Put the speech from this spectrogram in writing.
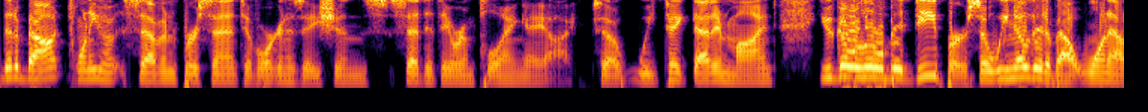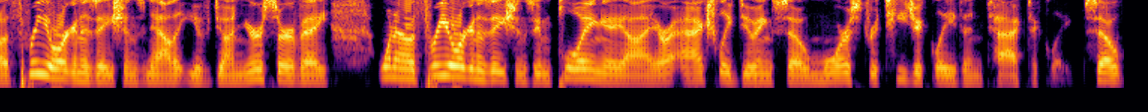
that about 27% of organizations said that they were employing AI. So we take that in mind. You go a little bit deeper. So we know that about one out of three organizations, now that you've done your survey, one out of three organizations employing AI are actually doing so more strategically than tactically. So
